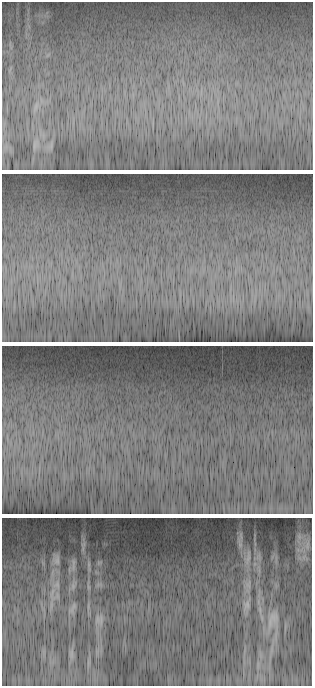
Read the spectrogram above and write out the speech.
Oh, he's through. Karim Benzema. Sergio Ramos.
